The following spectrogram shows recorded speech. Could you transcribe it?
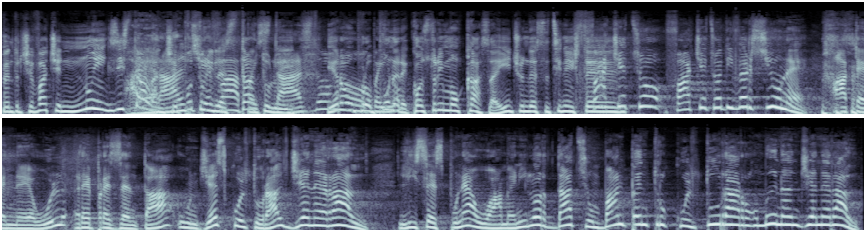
Pentru ceva ce nu exista Aia la era începuturile altceva. Păi statului. stați, domnul, era o păi propunere. nu- Construim o casă aici unde să ține niște... Faceți o, faceți o diversiune. Ateneul reprezenta un gest cultural general. Li se spunea oamenilor, dați un ban pentru cultura română în general.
